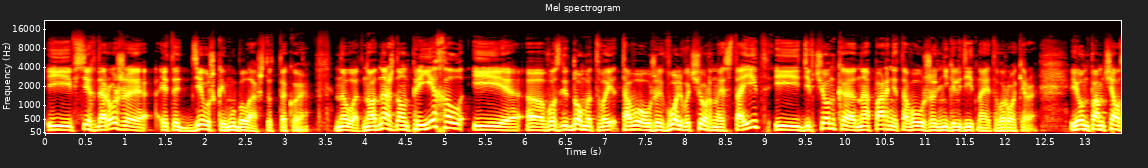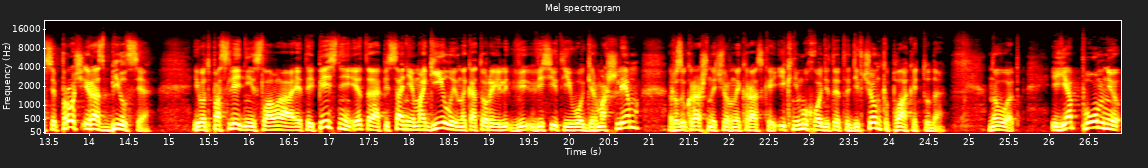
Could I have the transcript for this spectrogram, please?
и всех дороже эта девушка ему была, что-то такое. Ну вот, но однажды он приехал, и э, возле дома твой, того уже Вольва черная стоит, и девчонка на парня того уже не глядит на этого рокера. И он помчался прочь и разбился. И вот последние слова этой песни – это описание могилы, на которой висит его гермошлем, разукрашенный черной краской, и к нему ходит эта девчонка плакать туда. Ну вот. И я помню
